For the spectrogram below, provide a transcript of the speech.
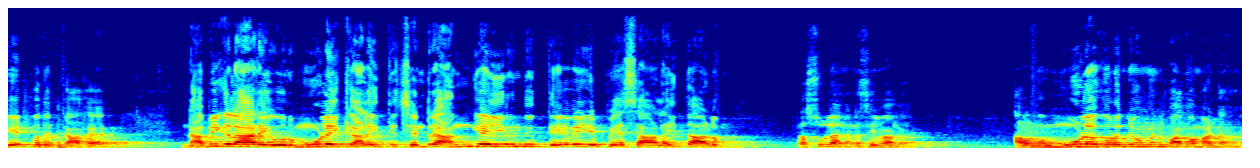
கேட்பதற்காக நபிகளாரை ஒரு மூளைக்கு அழைத்து சென்று அங்கே இருந்து தேவையை பேச அழைத்தாலும் ரசூலாங்க என்ன செய்வாங்க? அவங்க மூளை குறைஞ்சவங்கன்னு பார்க்க மாட்டாங்க.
